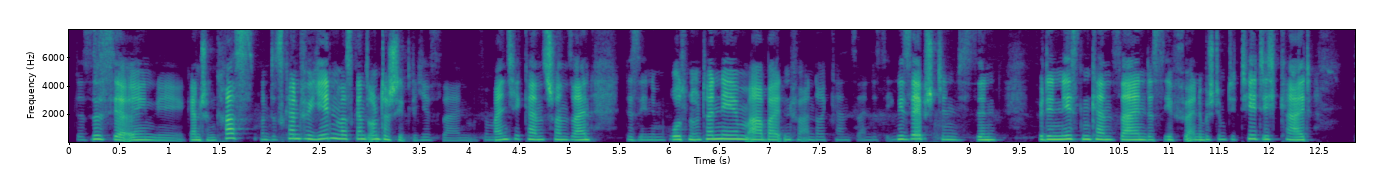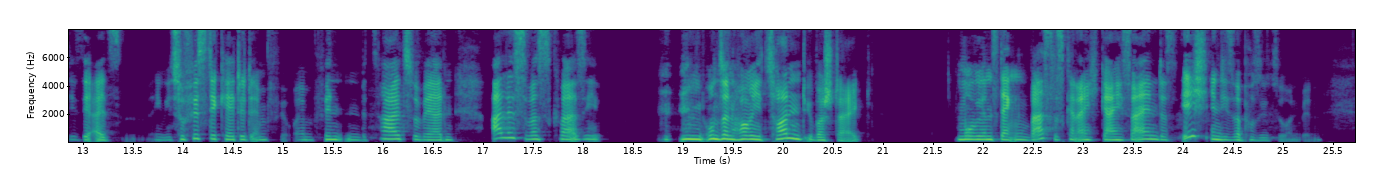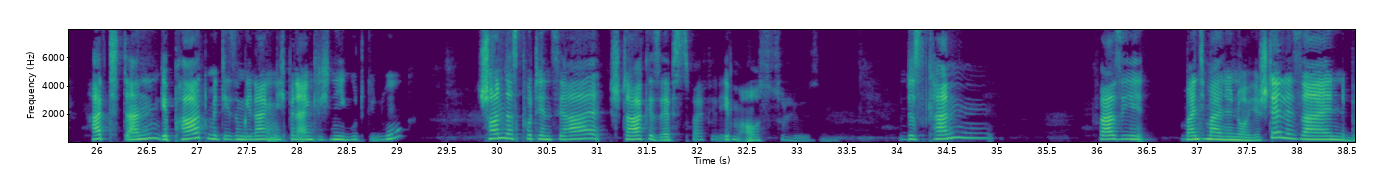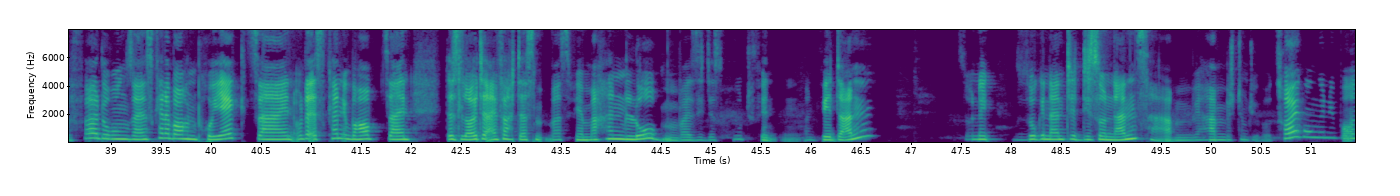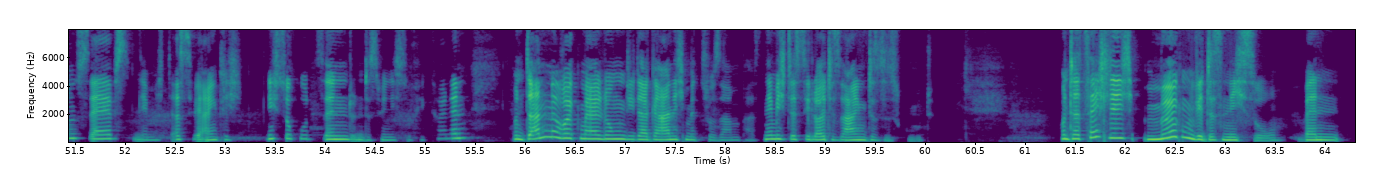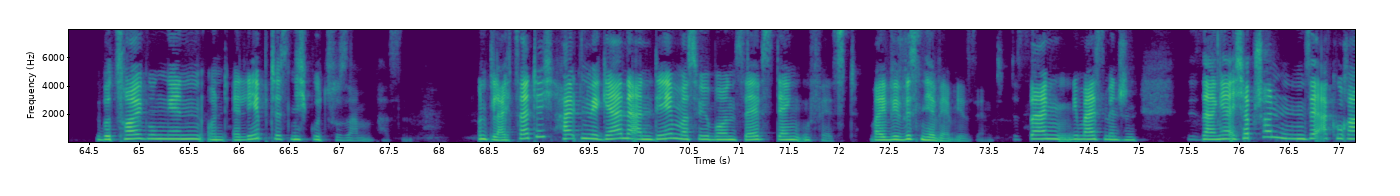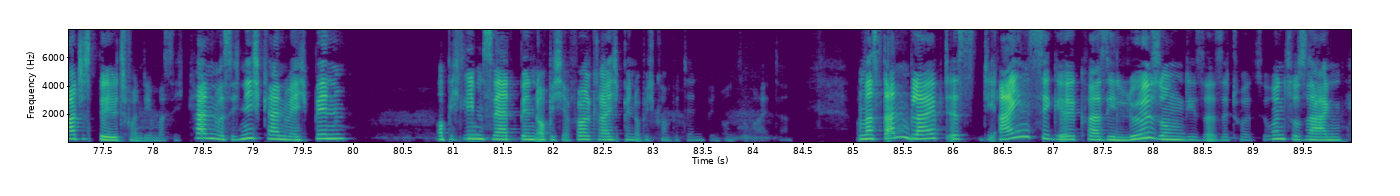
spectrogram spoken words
das ist ja irgendwie ganz schön krass. Und das kann für jeden was ganz Unterschiedliches sein. Für manche kann es schon sein, dass sie in einem großen Unternehmen arbeiten, für andere kann es sein, dass sie irgendwie selbstständig sind. Für den nächsten kann es sein, dass sie für eine bestimmte Tätigkeit, die sie als irgendwie sophisticated empfinden, bezahlt zu werden. Alles, was quasi unseren Horizont übersteigt, wo wir uns denken, was, das kann eigentlich gar nicht sein, dass ich in dieser Position bin, hat dann gepaart mit diesem Gedanken, ich bin eigentlich nie gut genug, schon das Potenzial, starke Selbstzweifel eben auszulösen. Und das kann quasi manchmal eine neue Stelle sein, eine Beförderung sein, es kann aber auch ein Projekt sein oder es kann überhaupt sein, dass Leute einfach das, was wir machen, loben, weil sie das gut finden. Und wir dann so eine sogenannte Dissonanz haben. Wir haben bestimmte Überzeugungen über uns selbst, nämlich dass wir eigentlich nicht so gut sind und dass wir nicht so viel können. Und dann eine Rückmeldung, die da gar nicht mit zusammenpasst, nämlich dass die Leute sagen, das ist gut. Und tatsächlich mögen wir das nicht so, wenn Überzeugungen und Erlebtes nicht gut zusammenpassen. Und gleichzeitig halten wir gerne an dem, was wir über uns selbst denken, fest, weil wir wissen ja, wer wir sind. Das sagen die meisten Menschen. Sie sagen, ja, ich habe schon ein sehr akkurates Bild von dem, was ich kann, was ich nicht kann, wer ich bin, ob ich liebenswert bin, ob ich erfolgreich bin, ob ich kompetent bin und so weiter. Und was dann bleibt, ist die einzige quasi Lösung dieser Situation zu sagen,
